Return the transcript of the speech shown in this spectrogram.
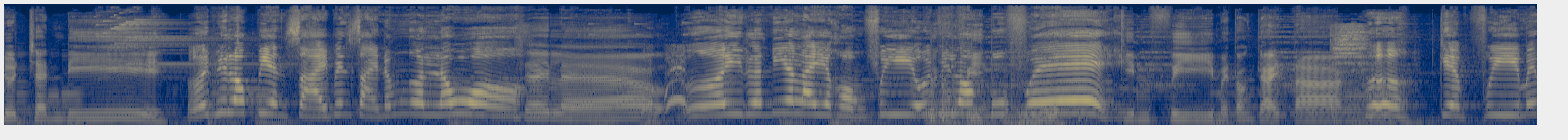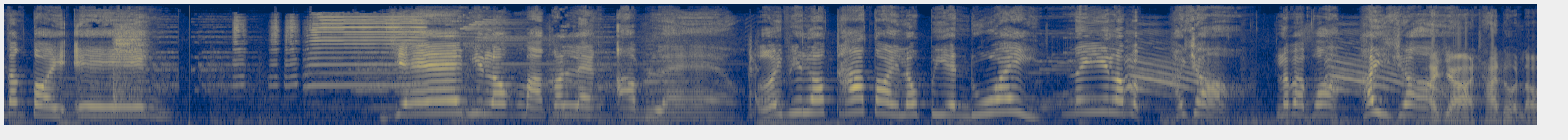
ชุดฉันดีเฮ้ยพี่ล็อกเปลี่ยนสายเป็นสายน้ำเงินแล้ววะใช่แล้วเอ้ยแล้วนี่อะไรอะของฟรีโอ้ยเฮ้ยพี่ล็อกของฟรีบุฟเฟ่ต์กินฟรีไม่ต้องจ่ายตังค์เออเก็บฟรีไม่ต้องต่อยเอง เย้พี่ล็อกมาก็แรงอัพแล้ว เอ้ยพี่ล็อกท่าต่อยเราเปลี่ยนด้วย นี่เราแบบให้จ่า แล้วแบบว่าให้จ่าอ้ยาถ้าโดดเรา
